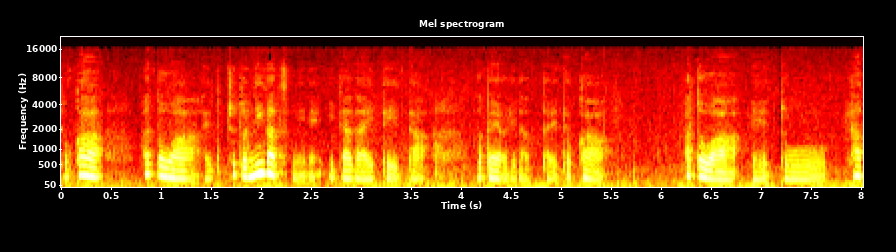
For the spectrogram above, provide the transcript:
とかあとは、えーと、ちょっと2月にねいただいていたお便りだったりとかあとは、えーと、100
